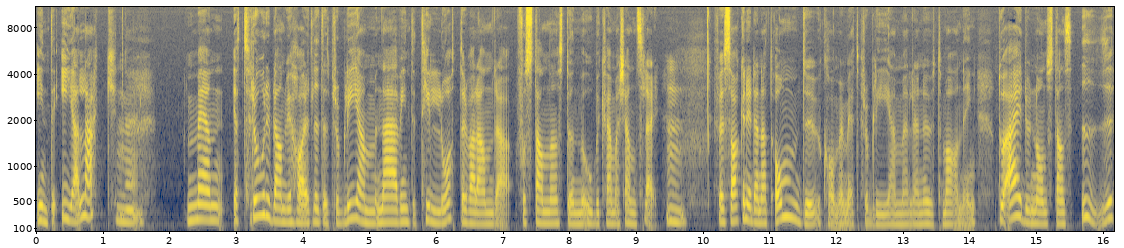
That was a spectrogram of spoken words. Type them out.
inte elak. Nej. Men jag tror ibland vi har ett litet problem när vi inte tillåter varandra få stanna en stund med obekväma känslor. Mm. För saken är den att om du kommer med ett problem eller en utmaning då är du någonstans i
